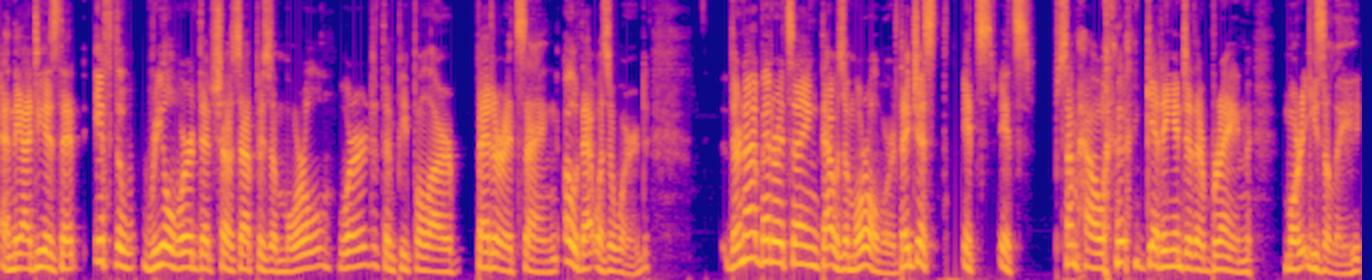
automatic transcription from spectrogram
And the idea is that if the real word that shows up is a moral word then people are better at saying oh that was a word. They're not better at saying that was a moral word. They just it's it's somehow getting into their brain more easily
